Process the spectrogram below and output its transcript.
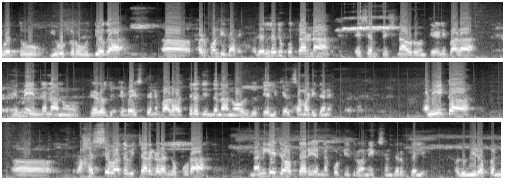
ಇವತ್ತು ಯುವಕರು ಉದ್ಯೋಗ ಪಡ್ಕೊಂಡಿದ್ದಾರೆ. ಅದೆಲ್ಲದಕ್ಕೂ ಕಾರಣ ಎಸ್ ಎಂ ಕೃಷ್ಣ ಅವರು ಅಂತ ಹೇಳಿ ಬಹಳ ಹೆಮ್ಮೆಯಿಂದ ನಾನು ಹೇಳೋದಕ್ಕೆ ಬಯಸ್ತೇನೆ. ಬಹಳ ಹತ್ತಿರದಿಂದ ನಾನು ಅವ್ರ ಜೊತೆಯಲ್ಲಿ ಕೆಲಸ ಮಾಡಿದ್ದೇನೆ. ಅನೇಕ ರಹಸ್ಯವಾದ ವಿಚಾರಗಳನ್ನು ಕೂಡ ನನಗೆ ಜವಾಬ್ದಾರಿಯನ್ನು ಕೊಟ್ಟಿದ್ರು ಅನೇಕ ಸಂದರ್ಭದಲ್ಲಿ. ಅದು ವೀರಪ್ಪನ್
